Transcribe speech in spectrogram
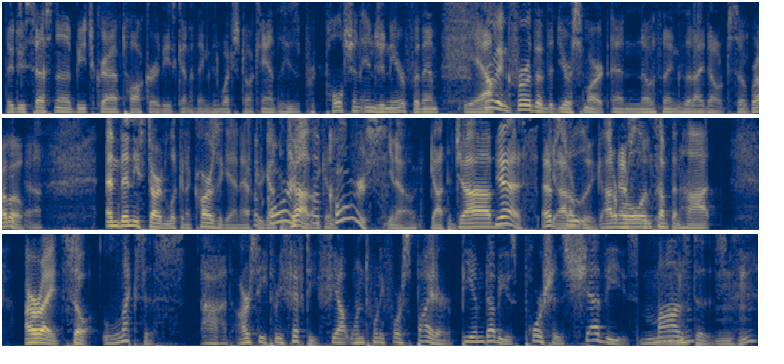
They do Cessna, Beechcraft, Hawker, these kind of things in Wichita, Kansas. He's a propulsion engineer for them, Yeah. proving further that you're smart and know things that I don't. So bravo. Yeah. And then he started looking at cars again after he got course, the job of because course. you know got the job. Yes, absolutely. Got to roll in Absolutely. something hot. All right, so Lexus, uh, the RC350, Fiat 124 Spider, BMWs, Porsches, Chevys, Mm-hmm. Mazdas.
